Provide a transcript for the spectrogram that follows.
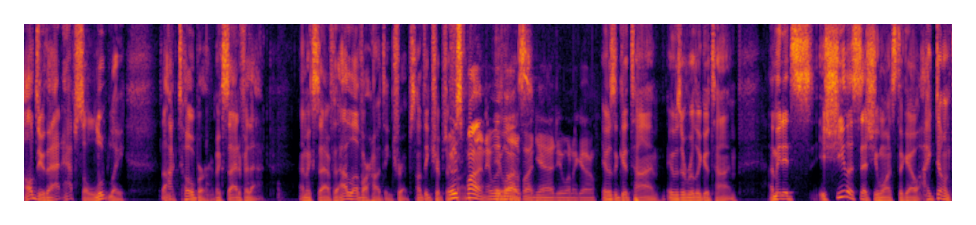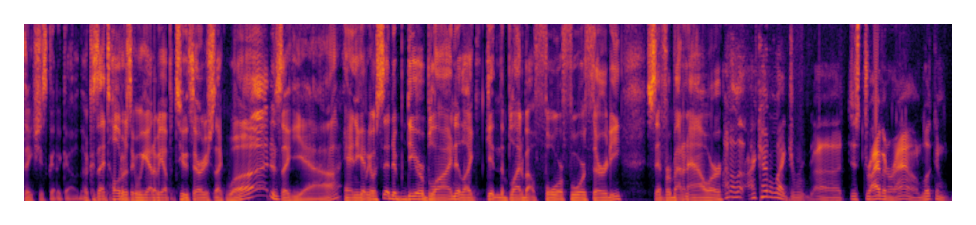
I'll do that, absolutely. October, I'm excited for that. I'm excited for that. I love our hunting trips. Hunting trips are It was fun. fun. It was a lot of fun. Yeah, I do want to go. It was a good time. It was a really good time. I mean, it's Sheila says she wants to go. I don't think she's gonna go though, because I told her it's like we got to be up at two thirty. She's like, "What?" And It's like, "Yeah," and you got to go sit in a deer blind at like getting the blind about four four thirty. Sit for about an hour. I don't. I kind of liked uh, just driving around looking.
